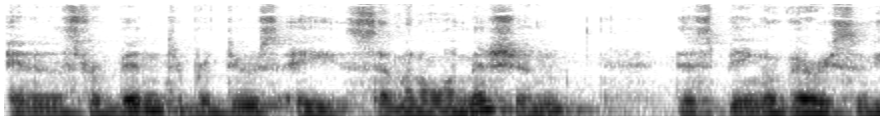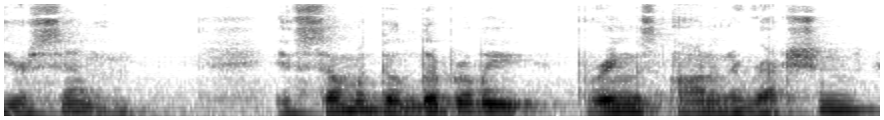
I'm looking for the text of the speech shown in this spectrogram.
and it is forbidden to produce a seminal emission, this being a very severe sin. If someone deliberately brings on an erection,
